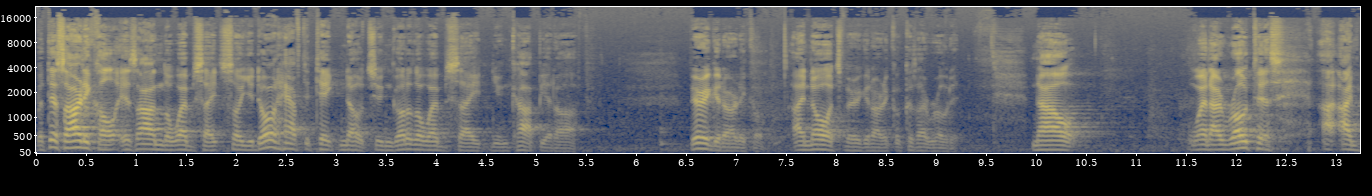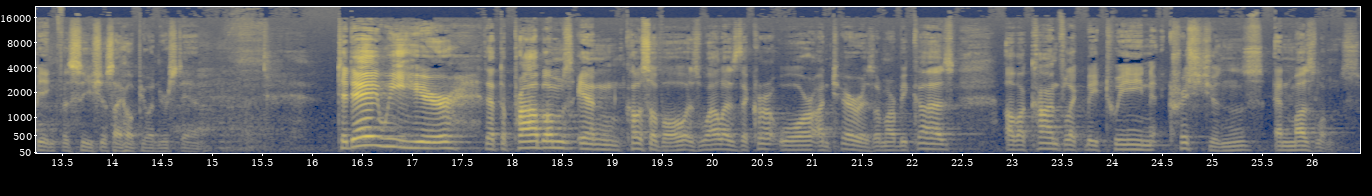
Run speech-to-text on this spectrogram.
But this article is on the website, so you don't have to take notes. You can go to the website, you can copy it off. Very good article. I know it's a very good article because I wrote it. Now, when I wrote this, I, I'm being facetious, I hope you understand. Today, we hear that the problems in Kosovo, as well as the current war on terrorism, are because of a conflict between Christians and Muslims.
